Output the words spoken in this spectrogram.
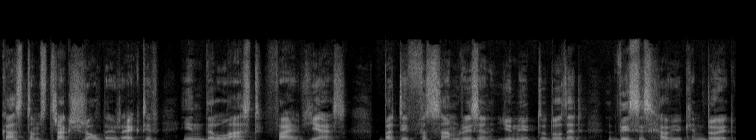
custom structural directive in the last 5 years. But if for some reason you need to do that, this is how you can do it.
